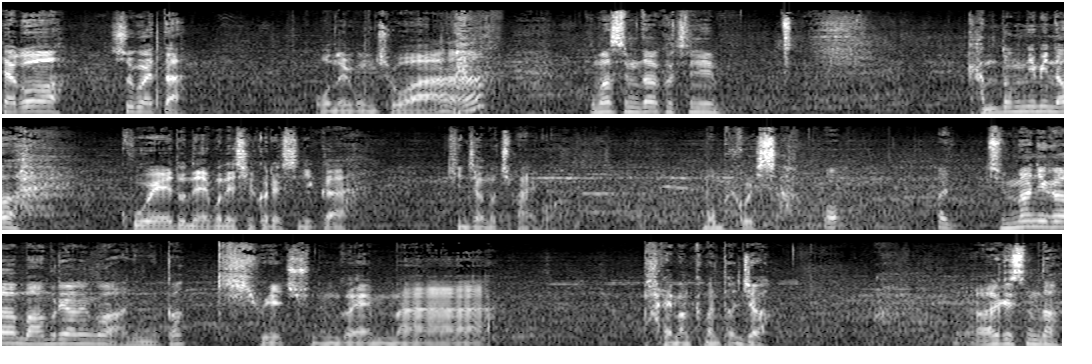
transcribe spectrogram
야구 수고했다. 오늘 공 좋아. 어? 고맙습니다, 코치님. 감독님이 너 9회에도 내보내실 거랬으니까 긴장 놓지 말고 몸 풀고 있어. 어? 아, 진만이가 마무리하는 거 아닙니까? 기회 주는 거야, 임마. 8회만큼만 던져. 알겠습니다.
